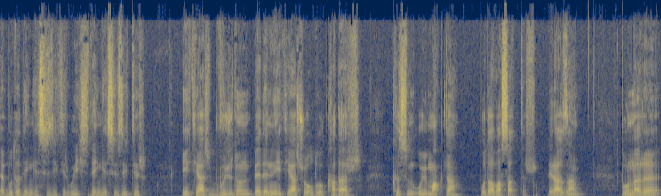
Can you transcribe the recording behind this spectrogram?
E, bu da dengesizliktir. Bu ikisi dengesizliktir. İhtiyaç, vücudun bedenin ihtiyaç olduğu kadar kısmı uyumak da bu da vasattır. Birazdan bunları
